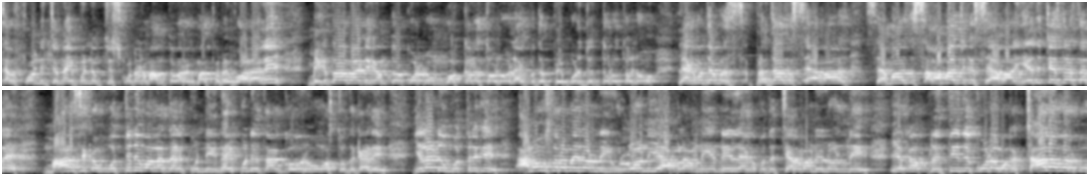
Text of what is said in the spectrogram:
సెల్ ఫోన్ నుంచి నైపుణ్యం తీసుకుంటామో అంతవరకు మాత్రమే వాడాలి. మిగతా వాటికి అంతా కూడా మొక్కలతోనూ లేకపోతే పెంపుడు జంతువులతోనూ లేకపోతే ప్రజా సేవ సమాజ సామాజిక సేవ ఏది చేసినా సరే మానసిక ఒత్తిడి వల్ల దానికి కొన్ని నైపుణ్యత గౌరవం వస్తుంది. కానీ ఇలాంటి ఒత్తిడికి అనవసరమైన లోన్ యాప్లు అవనియండి లేకపోతే చరవాణిలోని ఈ యొక్క ప్రతిదీ కూడా ఒక చాలా వరకు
